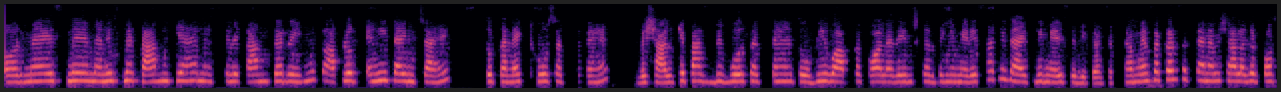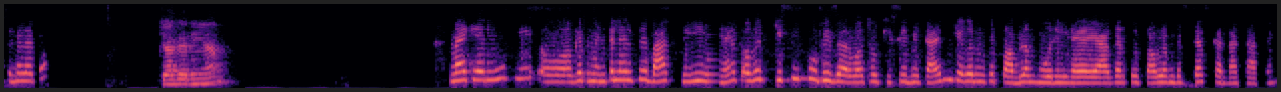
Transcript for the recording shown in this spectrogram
और मैं इसमें मैंने इसमें काम किया है मैं इसके लिए काम कर रही हूँ तो आप लोग एनी टाइम चाहे तो कनेक्ट हो सकते हैं विशाल के पास भी बोल सकते हैं तो भी वो आपका कॉल अरेंज कर देंगे मेरे साथ ही डायरेक्टली मेरे से भी कर सकते हैं। हम ऐसा कर सकते हैं ना विशाल अगर पॉसिबल है तो? क्या कह रही हैं आप? मैं कह रही हूँ कि अगर मेंटल हेल्थ पे बात हुई है तो अगर किसी को भी ज़रूरत हो किसी भी टाइम की अगर उनको प्रॉब्लम हो रही है या अगर कोई प्रॉब्लम डिस्कस करना चाहते हैं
